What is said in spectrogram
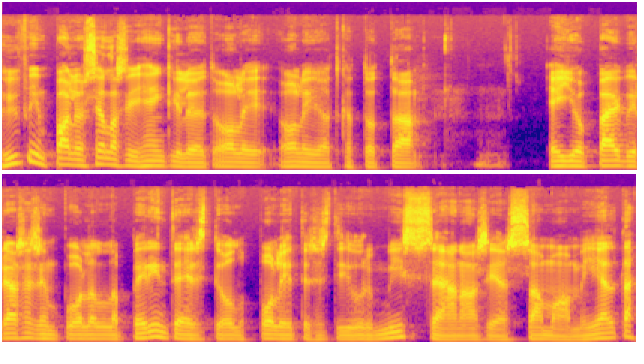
hyvin paljon sellaisia henkilöitä oli, oli jotka tota, ei ole Päivi Räsäsen puolella perinteisesti ollut poliittisesti juuri missään asiassa samaa mieltä.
